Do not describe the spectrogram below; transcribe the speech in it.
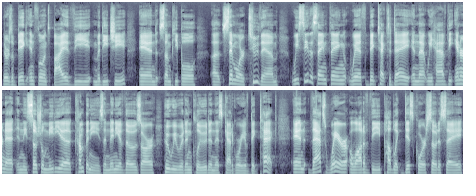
there was a big influence by the Medici and some people uh, similar to them. We see the same thing with big tech today in that we have the internet and these social media companies, and many of those are who we would include in this category of big tech. And that's where a lot of the public discourse, so to say,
